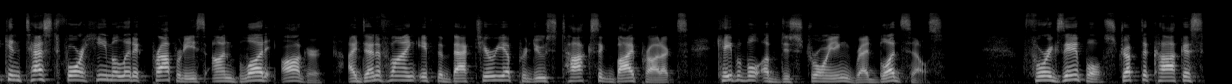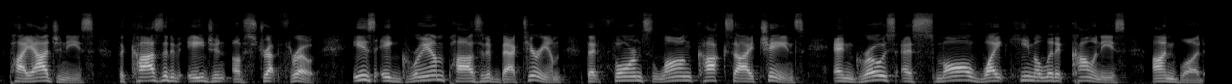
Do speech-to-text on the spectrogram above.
can test for hemolytic properties on blood agar, identifying if the bacteria produce toxic byproducts capable of destroying red blood cells. For example, Streptococcus pyogenes, the causative agent of strep throat, is a gram-positive bacterium that forms long cocci chains and grows as small white hemolytic colonies on blood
